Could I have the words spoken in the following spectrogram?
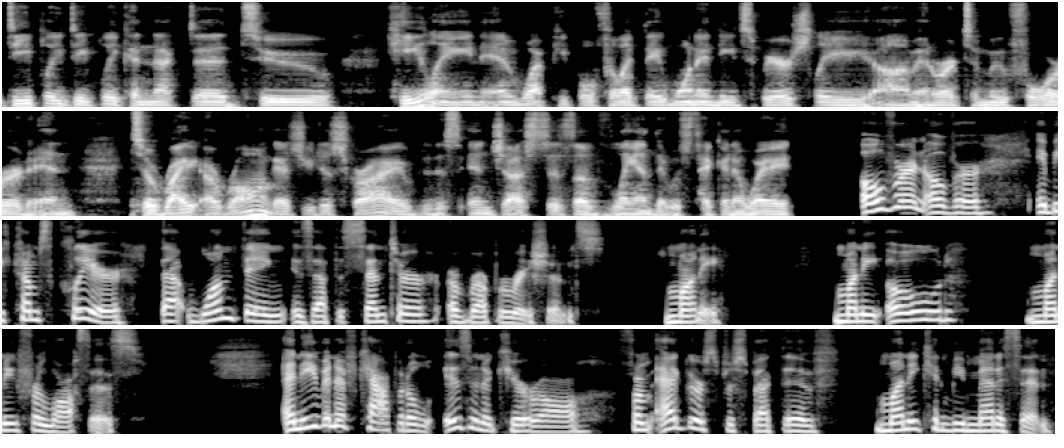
deeply, deeply connected to healing and what people feel like they want and need spiritually um, in order to move forward and to right a wrong, as you described, this injustice of land that was taken away. Over and over, it becomes clear that one thing is at the center of reparations money. Money owed, money for losses. And even if capital isn't a cure all, from Edgar's perspective, money can be medicine.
